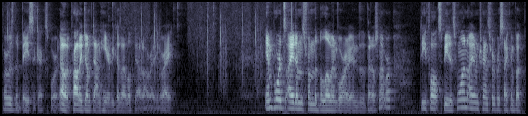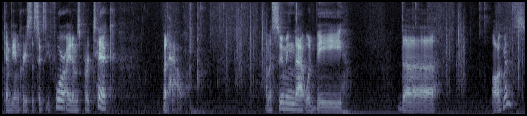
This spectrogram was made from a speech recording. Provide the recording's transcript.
Where was the basic export? Oh, it probably jumped down here because I looked at it already, right? Imports items from the below inventory into the pedestal network. Default speed is 1 item transfer per second, but can be increased to 64 items per tick. But how? I'm assuming that would be the augments?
